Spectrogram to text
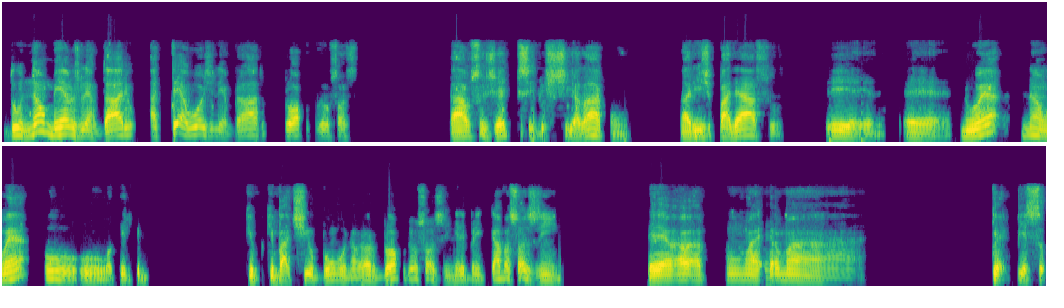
do não menos lendário, até hoje lembrado, Bloco do Eu Sozinho. Tá? O sujeito que se vestia lá com nariz de palhaço, e, é, não é, não é o, o, aquele que, que, que batia o bumbo, não, era o bloco do eu sozinho, ele brincava sozinho. É uma, é uma, pe- perso-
